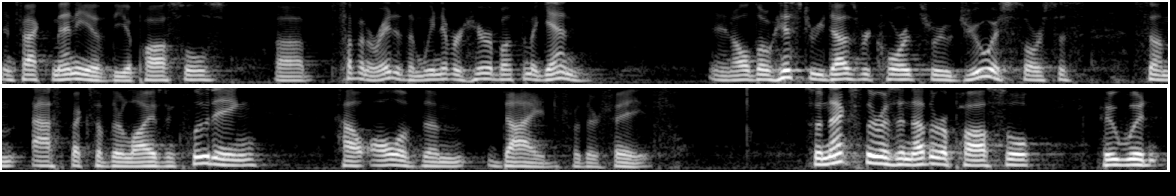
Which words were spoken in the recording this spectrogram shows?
In fact, many of the apostles, uh, seven or eight of them, we never hear about them again. And although history does record through Jewish sources some aspects of their lives, including how all of them died for their faith. So, next, there is another apostle who would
